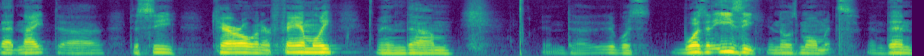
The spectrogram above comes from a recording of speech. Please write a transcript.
that night uh, to see Carol and her family, and um, and uh, it was wasn't easy in those moments. And then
